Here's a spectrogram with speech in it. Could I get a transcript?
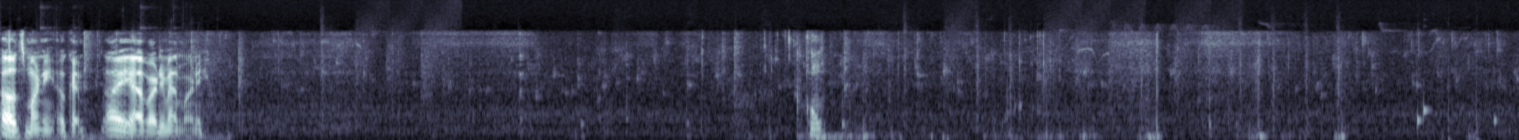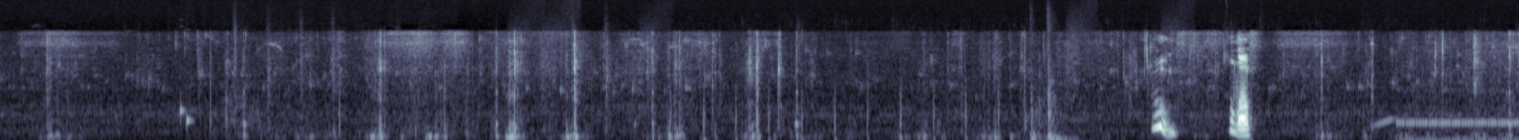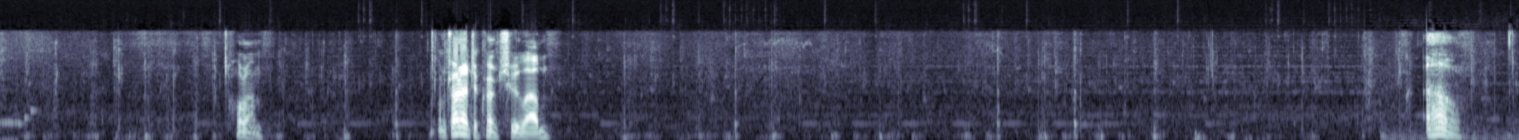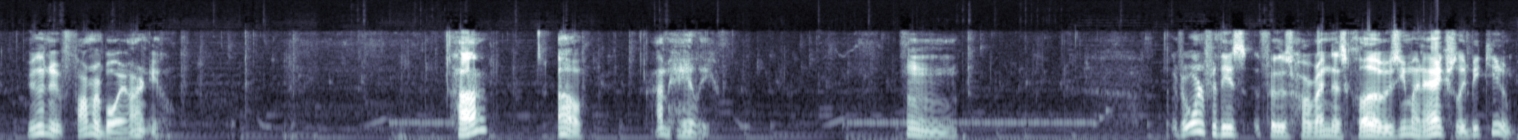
Oh, it's Marnie. Okay. Oh, yeah, I've already met Marnie. Ooh, hello. Hold on. I'm trying not to crunch too loud. Oh, you're the new farmer boy, aren't you? Huh? Oh, I'm Haley. Hmm. If it weren't for these for those horrendous clothes, you might actually be cute.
